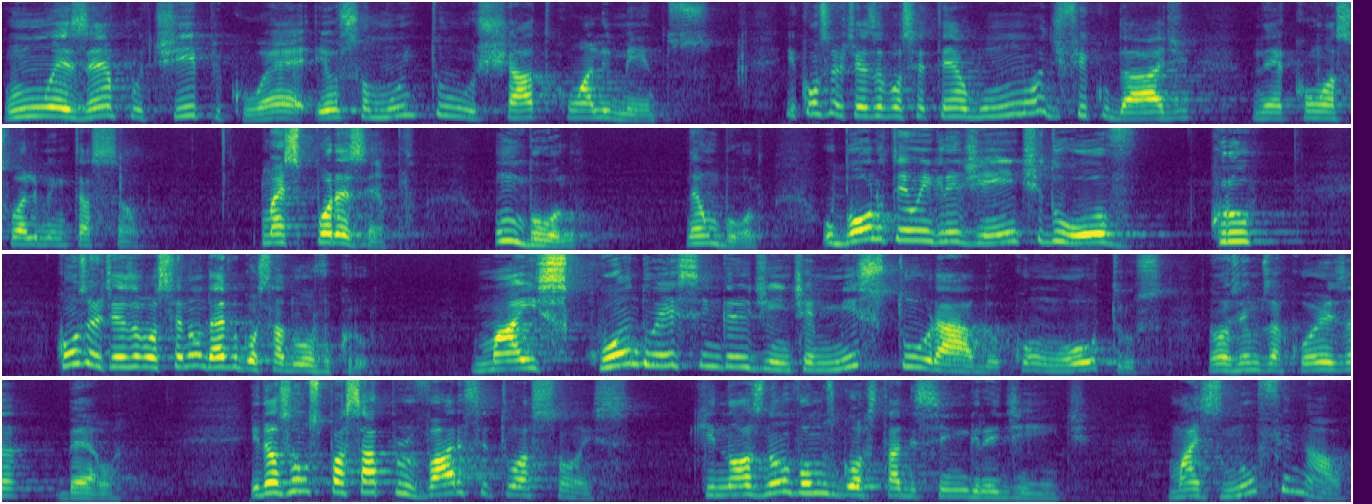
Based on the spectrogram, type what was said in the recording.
Um exemplo típico é eu sou muito chato com alimentos. E com certeza você tem alguma dificuldade né, com a sua alimentação. Mas, por exemplo, um bolo. Né, um bolo. O bolo tem um ingrediente do ovo, cru. Com certeza você não deve gostar do ovo cru. Mas quando esse ingrediente é misturado com outros, nós vemos a coisa bela. E nós vamos passar por várias situações que nós não vamos gostar desse ingrediente, mas no final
